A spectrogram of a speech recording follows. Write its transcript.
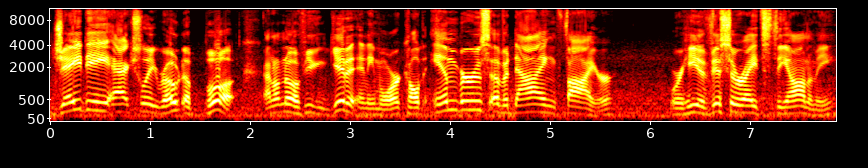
JD actually wrote a book, I don't know if you can get it anymore, called Embers of a Dying Fire, where he eviscerates theonomy.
